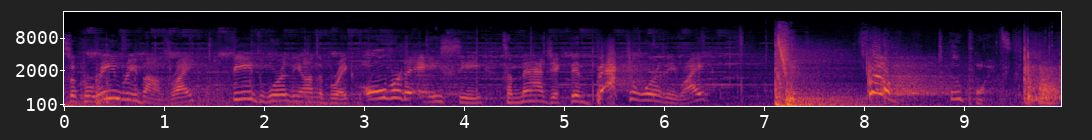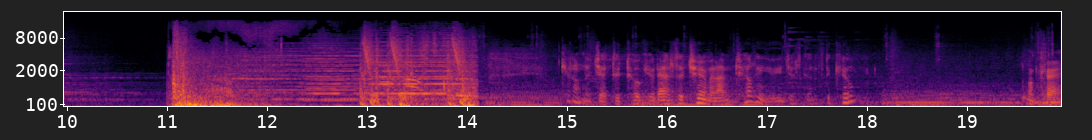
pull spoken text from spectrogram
So Kareem rebounds, right? Feeds Worthy on the break, over to AC, to Magic, then back to Worthy, right? Boom! Two points. Get on the jet to Tokyo and ask the chairman. I'm telling you, you're just gonna have to kill me. Okay.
